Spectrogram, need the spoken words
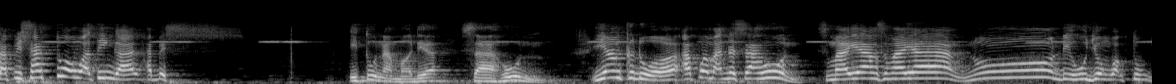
tapi satu awak tinggal, habis. Itu nama dia sahun. Yang kedua, apa makna sahun? Semayang, semayang. Nun di hujung waktu.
